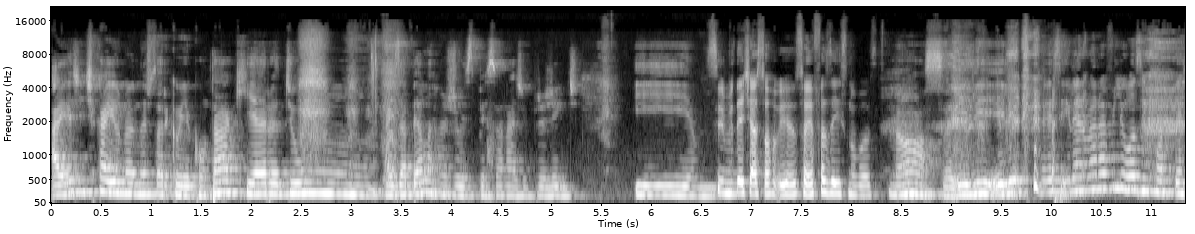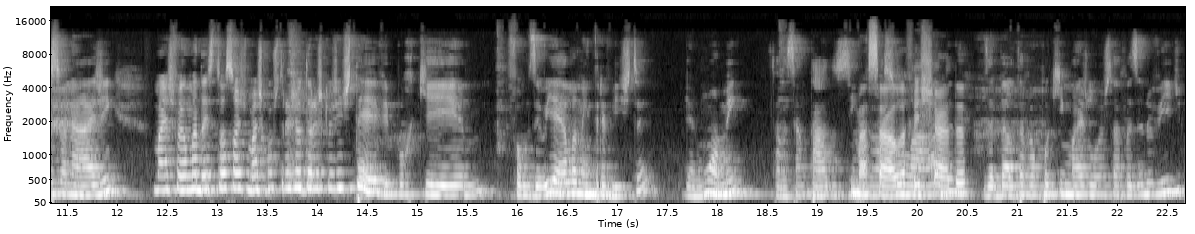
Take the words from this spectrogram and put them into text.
Aí a gente caiu na, na, história que eu ia contar, que era de um. A Isabela arranjou esse personagem pra gente. E. Se me deixar só. Eu só ia fazer isso no voz. Nossa, ele, ele, assim, ele era maravilhoso enquanto personagem, mas foi uma das situações mais constrangedoras que a gente teve, porque fomos eu e ela na entrevista, ele era um homem, estava sentado assim, uma sala lado. fechada. Isabela estava um pouquinho mais longe, estava fazendo vídeo.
